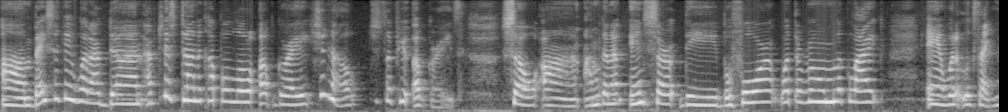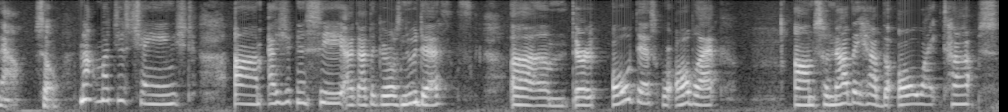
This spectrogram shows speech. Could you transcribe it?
um, basically what I've done, I've just done a couple little upgrades, you know, just a few upgrades. So um, I'm to insert the before what the room looked like and what it looks like now. So not much has changed. Um, as you can see, I got the girls new desks. Um, their old desks were all black. Um, so now they have the all white tops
